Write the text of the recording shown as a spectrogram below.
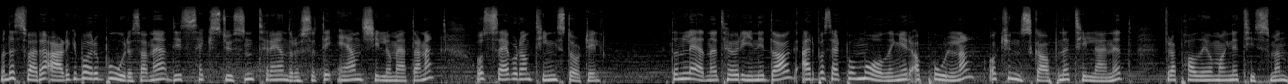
Men dessverre er det ikke bare å bore seg ned de 6371 kilometerne og se hvordan ting står til. Den ledende teorien i dag er basert på målinger av polene og kunnskapene tilegnet fra paleomagnetismen.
